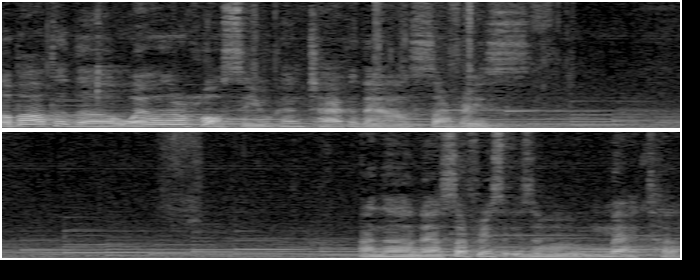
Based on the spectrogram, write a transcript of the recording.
About the welder horse, you can check their surface. And uh, their surface is matte.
